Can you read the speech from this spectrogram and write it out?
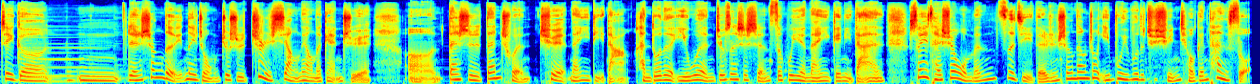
这个，嗯，人生的那种就是志向那样的感觉，呃，但是单纯却难以抵达。很多的疑问，就算是神，似乎也难以给你答案。所以才需要我们自己的人生当中一步一步的去寻求跟探索。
